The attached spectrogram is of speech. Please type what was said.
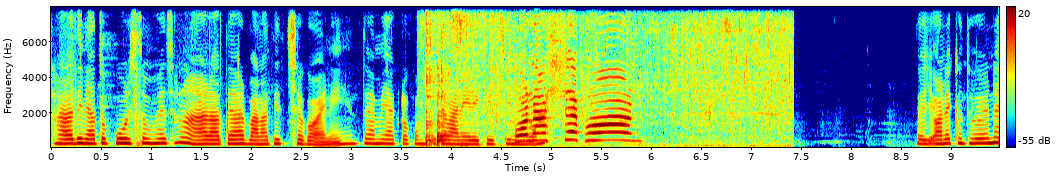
সারাদিন এত পরিশ্রম হয়েছিল না আর রাতে আর বানাতে ইচ্ছে করেনি। তো আমি এক রকম পিঠা বানিয়ে রেখেছি ফোন আসছে ফোন! তো অনেকক্ষণ ধরে না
